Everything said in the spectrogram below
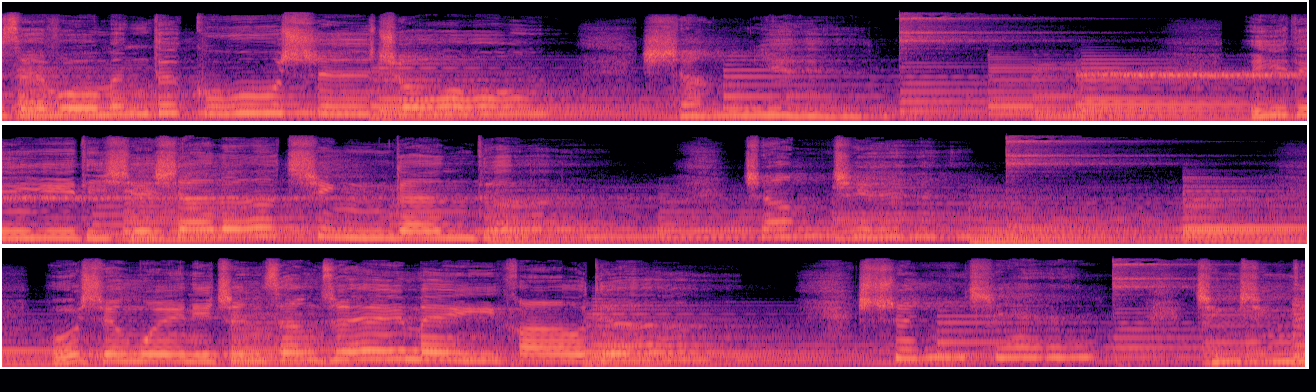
在我们的故事中上演，一点一滴写下了情感的章节。我想为你珍藏最美好的瞬间，静静的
